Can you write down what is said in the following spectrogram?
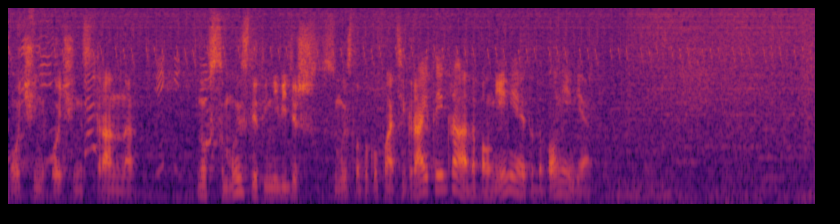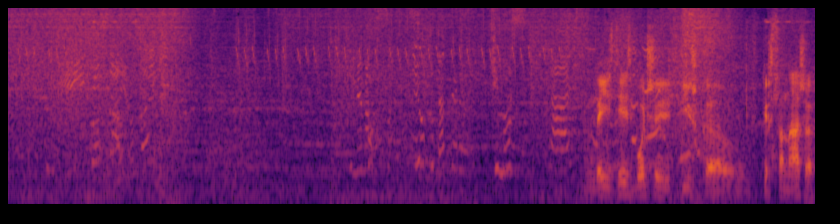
Очень-очень странно. Ну, в смысле ты не видишь смысла покупать? Игра это игра, а дополнение это дополнение. Да и здесь больше фишка в персонажах,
